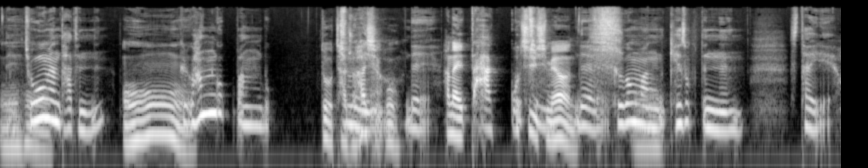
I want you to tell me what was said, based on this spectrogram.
네, 좋으면 다 듣는. 오. 그리고 한국 반복 또 자주 중이에요. 하시고 네. 하나에 딱 꽂히시면 어. 네, 그것만 계속 듣는 스타일이에요.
